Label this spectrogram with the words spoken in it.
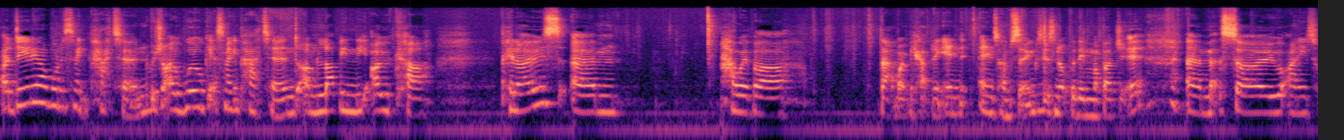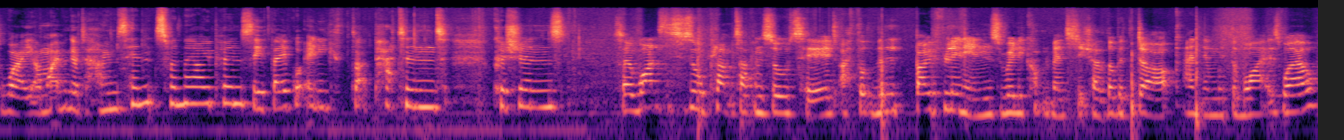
Ideally I wanted something patterned which I will get something patterned. I'm loving the ochre pillows um, however that won't be happening in, anytime soon because it's not within my budget. Um, so I need to wait. I might even go to HomeSense when they open, see if they've got any like patterned cushions. So once this is all plumped up and sorted, I thought the, both linens really complemented each other with dark and then with the white as well.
